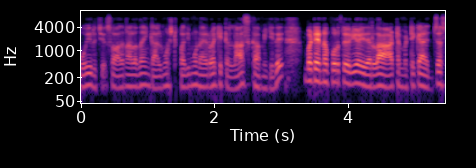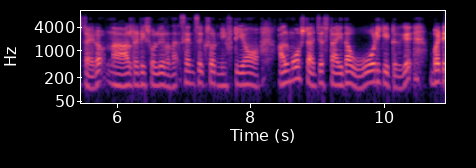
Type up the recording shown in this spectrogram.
போயிருச்சு. ஸோ அதனால தான் இங்கே ஆல்மோஸ்ட் பதிமூணாயிரரூவா கிட்ட லாஸ் காமிக்குது. பட் என்னை பொறுத்த வரையும் இதெல்லாம் ஆட்டோமேட்டிக்காக அட்ஜஸ்ட் ஆகிடும் நான் ஆல்ரெடி சொல்லியிருந்தேன். சென்செக்ஸும் நிஃப்டியும் ஆல்மோஸ்ட் அட்ஜஸ்ட் ஆகி தான் ஓடிக்கிட்டு இருக்கு. பட்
